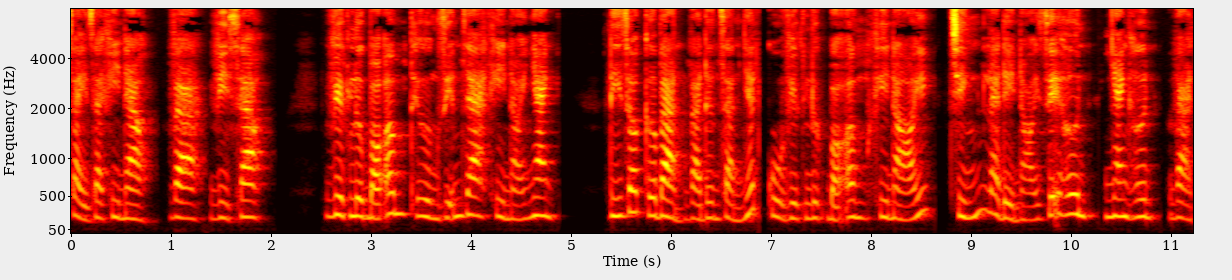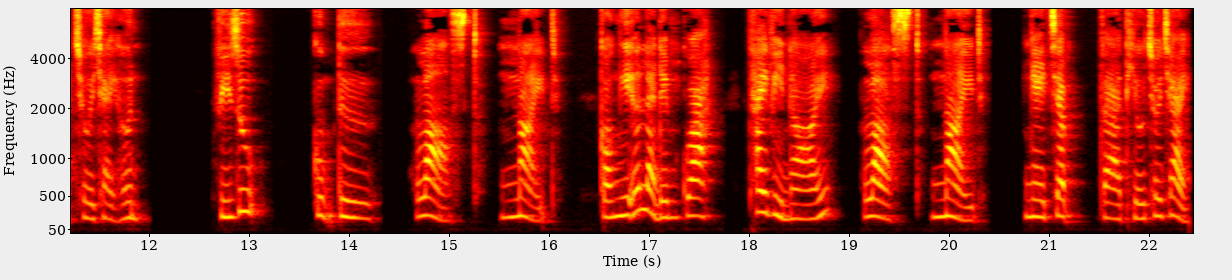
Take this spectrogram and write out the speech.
xảy ra khi nào và vì sao? Việc lược bỏ âm thường diễn ra khi nói nhanh. Lý do cơ bản và đơn giản nhất của việc lược bỏ âm khi nói chính là để nói dễ hơn, nhanh hơn và trôi chảy hơn. Ví dụ, cụm từ last night có nghĩa là đêm qua, thay vì nói last night, nghe chậm và thiếu trôi chảy,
